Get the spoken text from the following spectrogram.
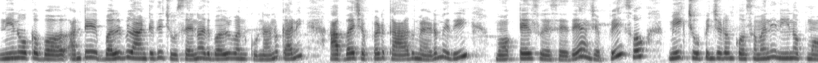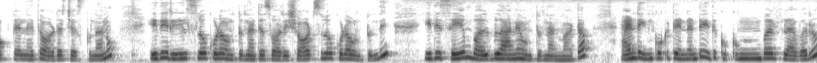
నేను ఒక బా అంటే బల్బ్ లాంటిది చూశాను. అది బల్బ్ అనుకున్నాను. కానీ ఆ అబ్బాయి చెప్పాడు కాదు మేడం ఇది మాక్టైల్స్ వేసేదే అని చెప్పి. సో మీకు చూపించడం కోసమని నేను ఒక మాక్టైల్ని అయితే ఆర్డర్ చేసుకున్నాను. ఇది రీల్స్లో కూడా ఉంటుంది అంటే సారీ షార్ట్స్లో కూడా ఉంటుంది. ఇది సేమ్ బల్బ్ లానే ఉంటుందన్నమాట. అండ్ ఇంకొకటి ఏంటంటే ఇది కుకుంబర్ ఫ్లేవరు.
